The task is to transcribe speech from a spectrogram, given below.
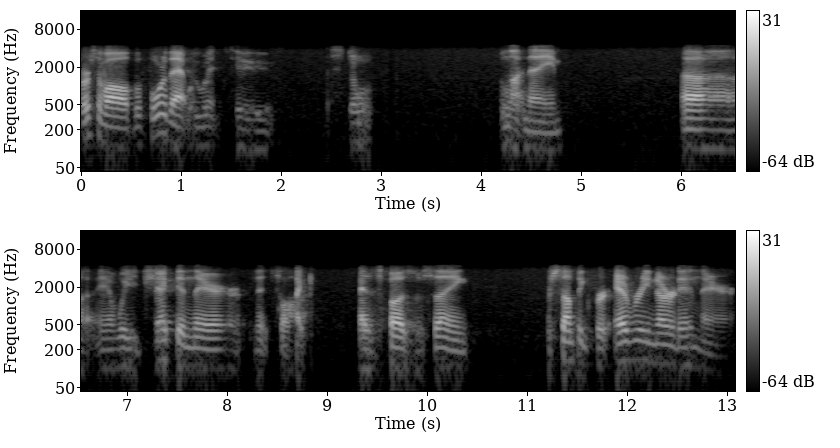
first of all, before that we went to a store not name, uh, and we checked in there, and it's like, as Fuzz was saying, there's something for every nerd in there.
